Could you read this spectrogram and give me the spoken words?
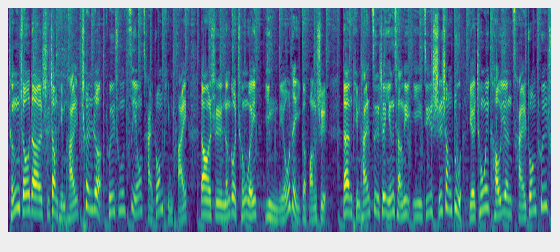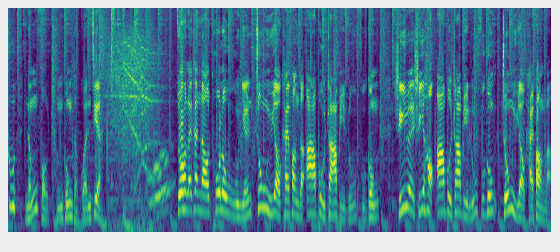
成熟的时尚品牌趁热推出自有彩妆品牌，倒是能够成为引流的一个方式。但品牌自身影响力以及时尚度也成为考验彩妆推出能否成功的关键。最后来看到，拖了五年，终于要开放的阿布扎比卢浮宫。十一月十一号，阿布扎比卢浮宫终于要开放了。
